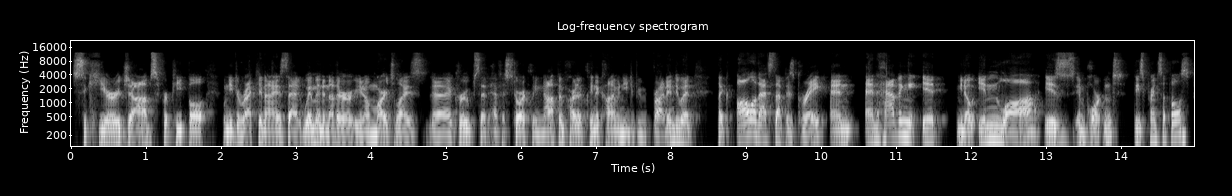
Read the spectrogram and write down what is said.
secure jobs for people. We need to recognize that women and other, you know, marginalized uh, groups that have historically not been part of the clean economy need to be brought into it. Like all of that stuff is great. And, and having it, you know, in law is important, these principles.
